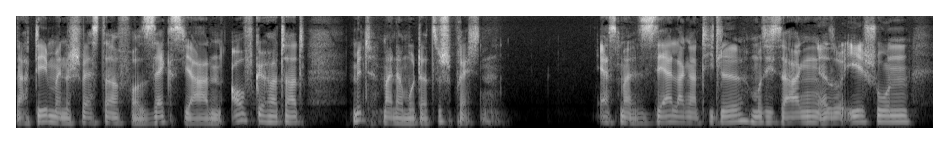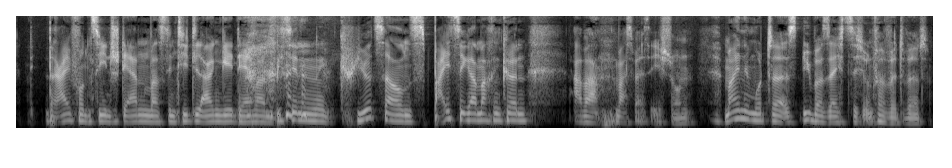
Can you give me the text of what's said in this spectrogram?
Nachdem meine Schwester vor sechs Jahren aufgehört hat, mit meiner Mutter zu sprechen. Erstmal sehr langer Titel, muss ich sagen. Also eh schon drei von zehn Sternen, was den Titel angeht. Der hätte man ein bisschen kürzer und spiciger machen können. Aber was weiß ich schon. Meine Mutter ist über 60 und verwitwet.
